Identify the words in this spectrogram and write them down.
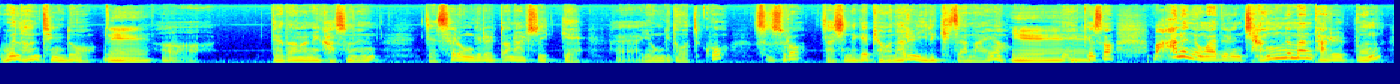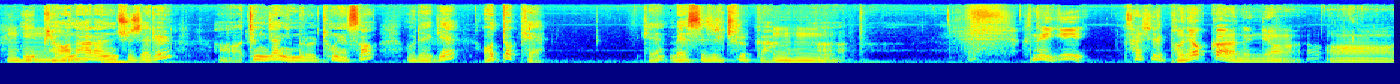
윌 헌팅도 네. 어, 대단원 가서는 이제 새로운 길을 떠날 수 있게 용기도 얻고 스스로 자신에게 변화를 일으키잖아요. 예. 예. 그래서 많은 영화들은 장르만 다를 뿐 이 변화라는 주제를 어, 등장 인물을 통해서 우리에게 어떻게 이렇게 메시지를 줄까. 어. 근데 이게 사실 번역가는요, 어,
